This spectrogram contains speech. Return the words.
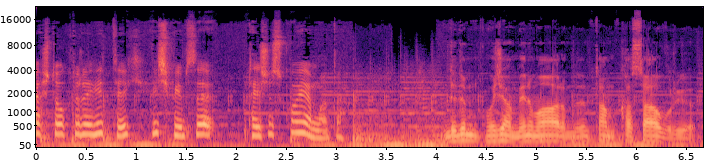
birkaç doktora gittik. Hiç kimse teşhis koyamadı. Dedim hocam benim ağrım dedim tam kasağa vuruyor.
